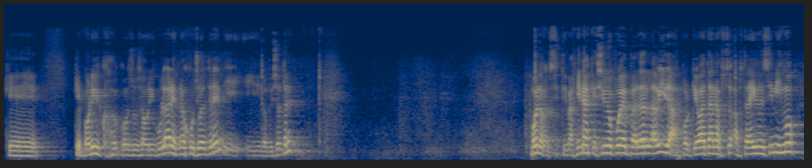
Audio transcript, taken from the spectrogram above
que, que por ir con, sus auriculares no escuchó el tren y, y, lo pisó el tren. Bueno, si te imaginas que si uno puede perder la vida porque va tan abstraído en sí mismo,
